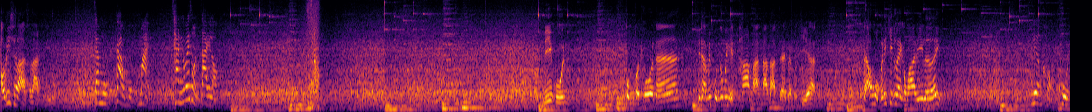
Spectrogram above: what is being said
เอาที่ฉลาดฉลาดกว่านี้หน่อย จะมุกเก่ามุกใหม่ ฉันก็ไม่สนใจหรอก นี่คุณ ผมขอโทษนะ ที่ทำให้คุณต้องมาเห็นภาพบาดตาบาดใจแบบเมื่อกี้อะแต่เอาผมไม่ได้คิดอะไรกับวารีเลย เรื่องของคุณ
